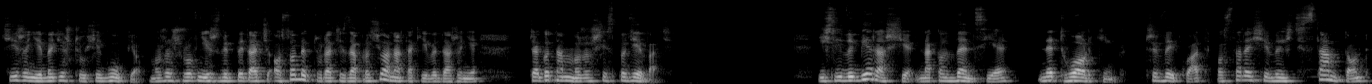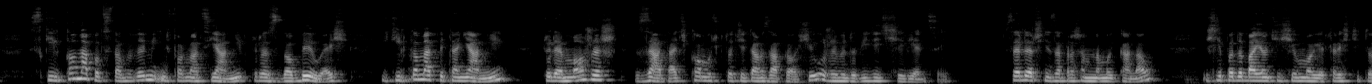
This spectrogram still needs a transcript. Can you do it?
ci, że nie będziesz czuł się głupio. Możesz również wypytać osobę, która Cię zaprosiła na takie wydarzenie, czego tam możesz się spodziewać. Jeśli wybierasz się na konwencję, networking czy wykład, postaraj się wyjść stamtąd z kilkoma podstawowymi informacjami, które zdobyłeś i kilkoma pytaniami, które możesz zadać komuś, kto Cię tam zaprosił, żeby dowiedzieć się więcej. Serdecznie zapraszam na mój kanał. Jeśli podobają Ci się moje treści, to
